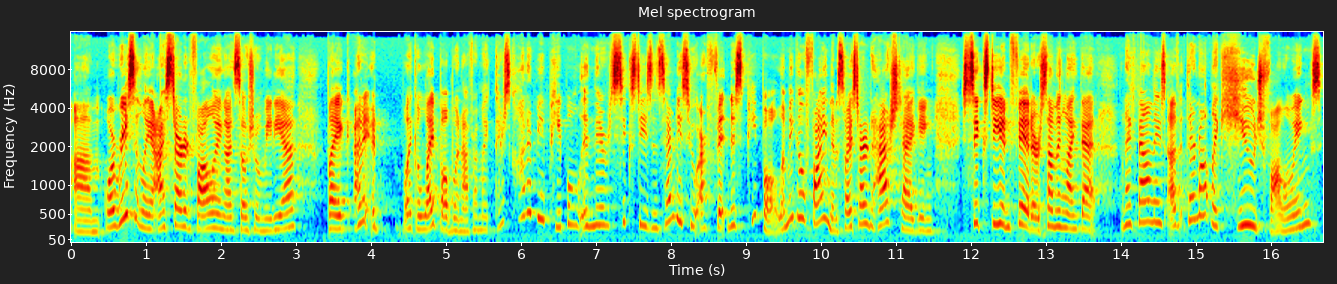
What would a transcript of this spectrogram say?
Um, or recently, I started following on social media. Like I, like a light bulb went off. I'm like, there's got to be people in their 60s and 70s who are fitness people. Let me go find them. So I started hashtagging 60 and fit or something like that. And I found these other, they're not like huge followings,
